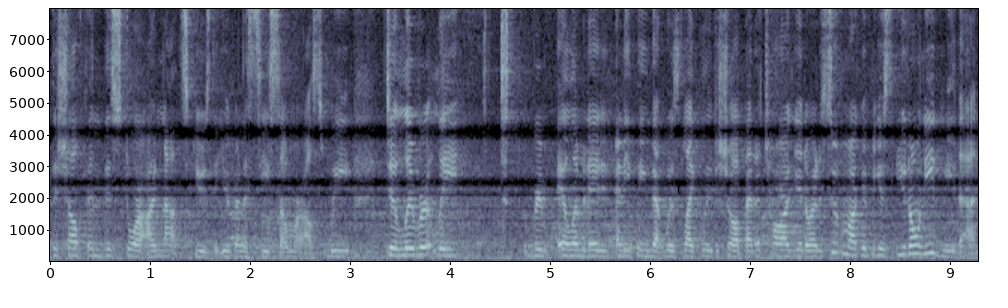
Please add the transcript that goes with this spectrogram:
the shelf in this store are not SKUs that you're going to see somewhere else we deliberately eliminated anything that was likely to show up at a Target or at a supermarket because you don't need me then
